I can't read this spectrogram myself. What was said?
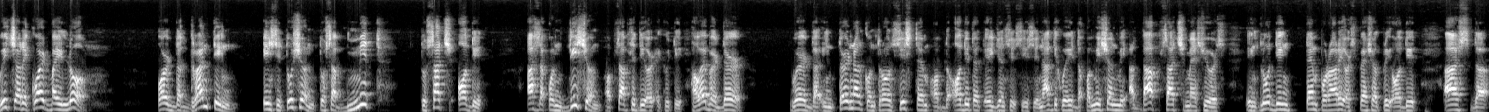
Which are required by law or the granting institution to submit to such audit as a condition of subsidy or equity. However, there where the internal control system of the audited agencies is inadequate, the Commission may adopt such measures, including temporary or special pre-audit, as the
